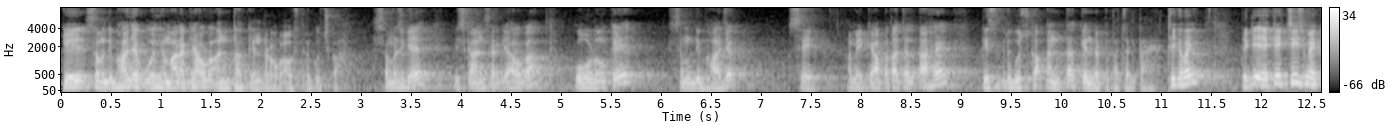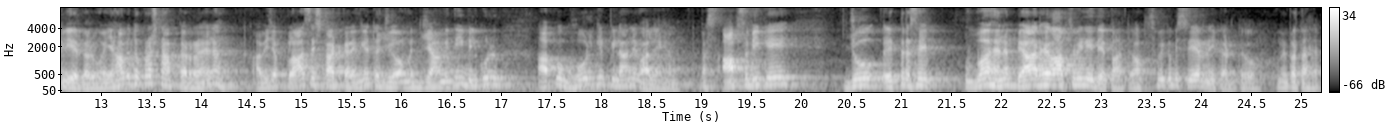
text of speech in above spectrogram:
के समधिभाजक वही हमारा क्या होगा? अंत केंद्र होगा उस त्रिभुज का। समझ गए? इसका आंसर क्या होगा? कोणों के समधिभाजक से। हमें क्या पता चलता है? किसी त्रिभुज का अंत केंद्र पता चलता है। ठीक है भाई? देखिए एक एक चीज़ मैं क्लियर करूँगा। यहाँ पे तो प्रश्न आप कर रहे हैं ना। अभी जब क्लास स्टार्ट करेंगे तो ज्यामिति बिल्कुल आपको घोल के पिलाने वाले हैं। बस आप सभी के जो एक तरह से वह है ना, प्यार है, आप सभी नहीं दे पाते हो, आप सभी कभी शेयर नहीं करते हो, हमें पता है।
